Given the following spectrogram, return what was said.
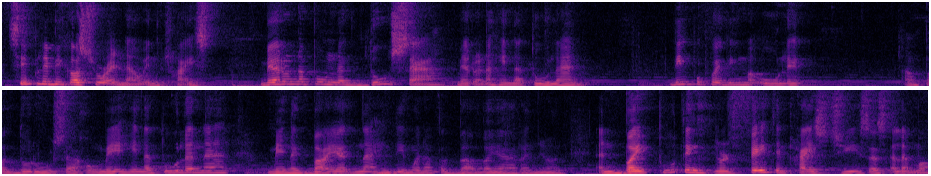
Simply because you are now in Christ. Meron na pong nagdusa, meron na hinatulan. Hindi po pwedeng maulit ang pagdurusa. Kung may hinatulan na, may nagbayad na, hindi mo na pagbabayaran yon. And by putting your faith in Christ Jesus, alam mo,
